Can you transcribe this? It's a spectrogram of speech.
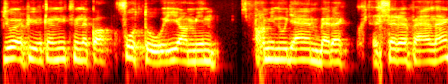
Joel Pilgrim Litvinnek a fotói, amin, amin ugye emberek szerepelnek,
